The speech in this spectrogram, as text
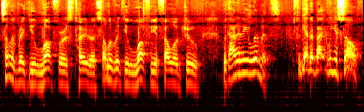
Celebrate your love for His Torah. Celebrate your love for your fellow Jew without any limits. Forget about yourself.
